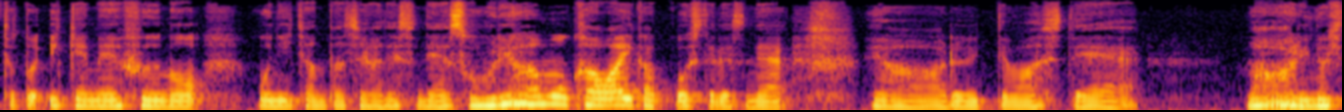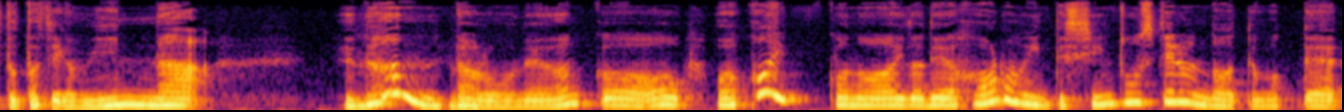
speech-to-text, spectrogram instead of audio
ちょっとイケメン風のお兄ちゃんたちがですね、そりゃもう可愛い格好してですね、いやー、歩いてまして、周りの人たちがみんな、えなんだろうね。なんか、若い子の間でハロウィンって浸透してるんだって思って、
